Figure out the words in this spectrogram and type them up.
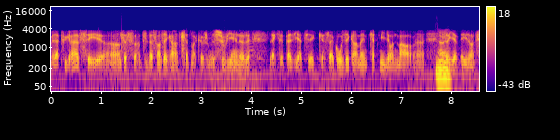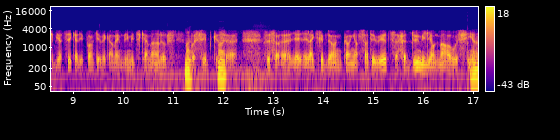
Mais la plus grave, c'est euh, en, 1957, moi, que je me souviens, la grippe asiatique. Ça a causé quand même 4 millions de morts. Hein. Ah là, il y avait des antibiotiques à l'époque, il y avait quand même des médicaments. C'est possible que ça... La grippe de Hong Kong en 68, ça fait 2 millions de morts aussi. Hein.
